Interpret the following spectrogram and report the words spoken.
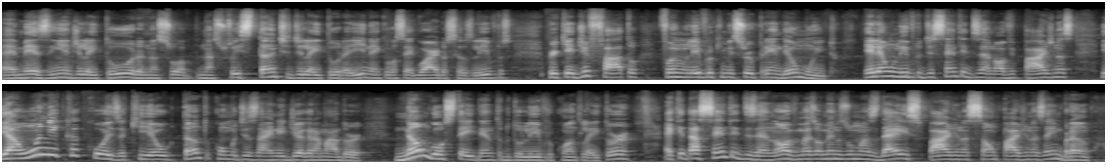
é, mesinha de leitura, na sua, na sua estante de leitura aí, né, que você guarda os seus livros, porque de fato foi um livro que me surpreendeu muito. Ele é um livro de 119 páginas e a única coisa que eu, tanto como designer e diagramador, não gostei dentro do livro quanto leitor é que das 119, mais ou menos umas 10 páginas são páginas em branco.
